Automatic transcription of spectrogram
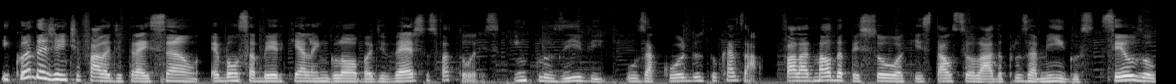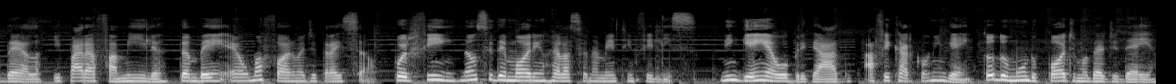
E quando a gente fala de traição, é bom saber que ela engloba diversos fatores, inclusive os acordos do casal. Falar mal da pessoa que está ao seu lado para os amigos, seus ou dela, e para a família também é uma forma de traição. Por fim, não se demore em um relacionamento infeliz. Ninguém é obrigado a ficar com ninguém. Todo mundo pode mudar de ideia.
